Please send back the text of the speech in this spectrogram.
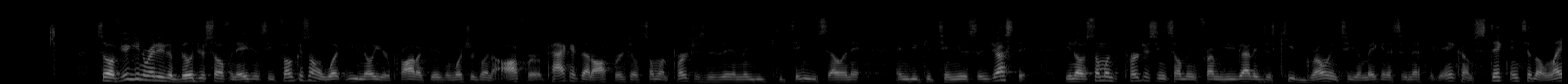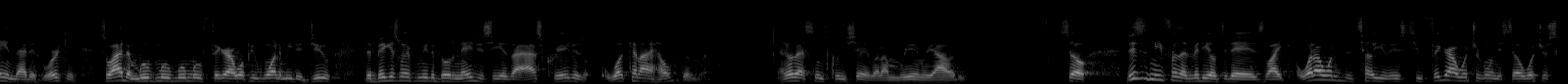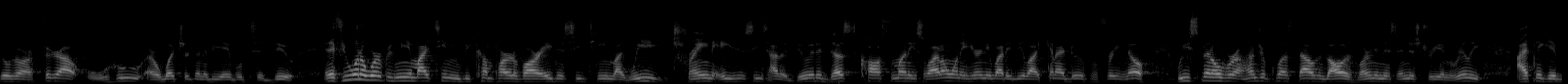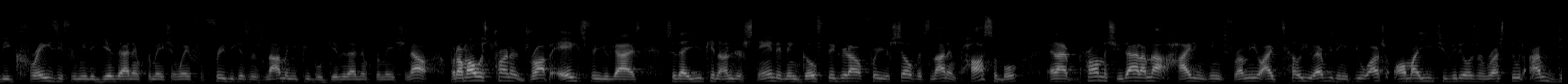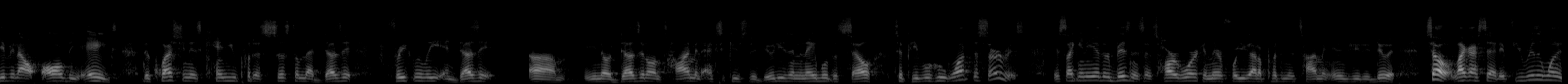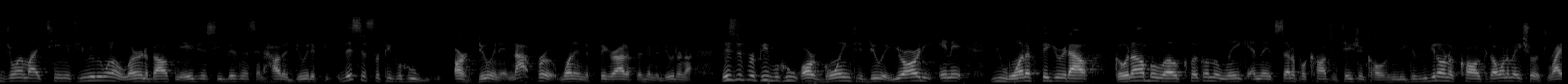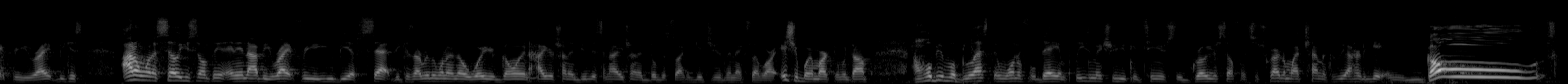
So if you're getting ready to build yourself an agency, focus on what you know your product is and what you're going to offer. Package that offer until someone purchases it, and then you continue selling it and you continue to adjust it. You know, if someone's purchasing something from you, you got to just keep growing till you're making a significant income. Stick into the lane that is working. So I had to move, move, move, move, figure out what people wanted me to do. The biggest way for me to build an agency is I ask creators, what can I help them with? I know that seems cliche, but I'm re in reality. So this is me for the video today is like what I wanted to tell you is to figure out what you're going to sell, what your skills are, figure out who or what you're going to be able to do. And if you want to work with me and my team and become part of our agency team, like we train agencies how to do it. It does cost money, so I don't want to hear anybody be like, "Can I do it for free?" No. we've spent over a hundred plus thousand dollars learning this industry, and really, I think it'd be crazy for me to give that information away for free because there's not many people giving that information out. But I'm always trying to drop eggs for you guys so that you can understand it and go figure it out for yourself. It's not impossible, and I promise you that I'm not hiding things from you. I tell you everything. If you watch all my YouTube videos and rush through it, I'm giving out all the eggs. The question is, can you put a system that does it frequently and does it um, you know does it on time and executes their duties and able to sell to people who want the service. It's like any other business. It's hard work and therefore you got to put in the time and energy to do it. So, like I said, if you really want to join my team, if you really want to learn about the agency business and how to do it, if you, this is for people who are doing it, not for wanting to figure out if they're going to do it or not. This is for people who are going to do it. You're already in it. You want to figure it out go down below, click on the link, and then set up a consultation call with me because we get on a call because I want to make sure it's right for you, right? Because I don't want to sell you something and it not be right for you, You'd be upset because I really want to know where you're going, how you're trying to do this, and how you're trying to build this so I can get you to the next level. All right, it's your boy Marketing with Dom. I hope you have a blessed and wonderful day, and please make sure you continuously grow yourself and subscribe to my channel because we are here to get gold.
